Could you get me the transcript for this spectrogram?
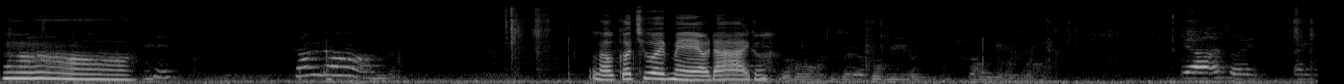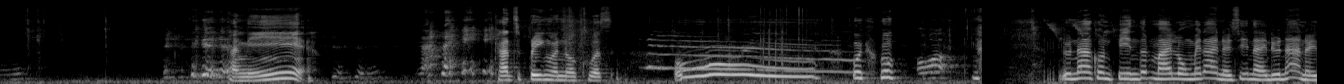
โอ้ Komm doch. เราก็ช่วยแมวได้ก็ Ja, aber es ist ja so wie im Schrank oder so. Ja, also eigentlich. ทางนี้ คันสปริงวันโนครัวสโอ้ยอุ้ยอุ๊ย Oh, ดูหน้าคนปีนต้นไม้ลงไม่ได้หน่อยสิไหนดูหน้าหน่อย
